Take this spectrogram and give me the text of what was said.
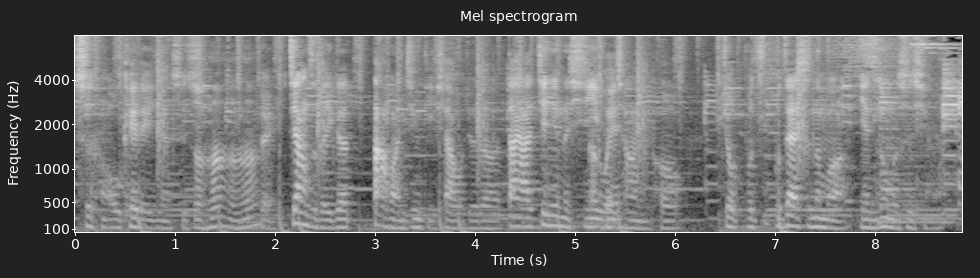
是很 OK 的一件事情，uh huh, uh huh. 对，这样子的一个大环境底下，我觉得大家渐渐的习以为常以后.就不不再是那么严重的事情了。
